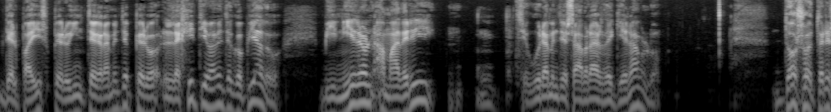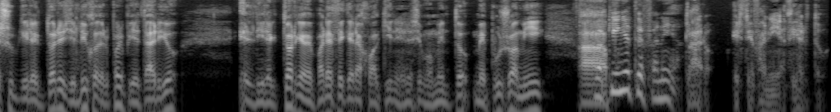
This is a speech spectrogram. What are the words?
del país, pero íntegramente, pero legítimamente copiado. Vinieron a Madrid, seguramente sabrás de quién hablo, dos o tres subdirectores y el hijo del propietario, el director, que me parece que era Joaquín en ese momento, me puso a mí a... Joaquín Estefanía. Claro, Estefanía, cierto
